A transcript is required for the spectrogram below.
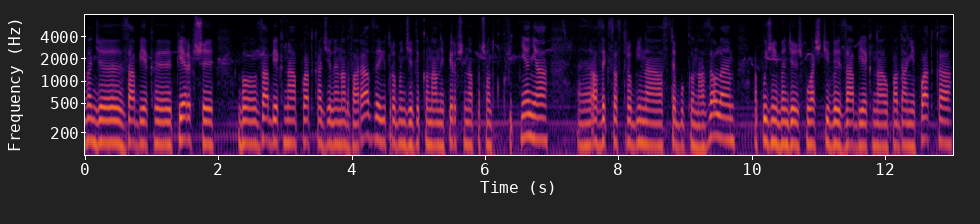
będzie zabieg e, pierwszy, bo zabieg na płatka dzielę na dwa razy. Jutro będzie wykonany pierwszy na początku kwitnienia, e, azeksostrobina z tebukonazolem, a później będzie już właściwy zabieg na opadanie płatka.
